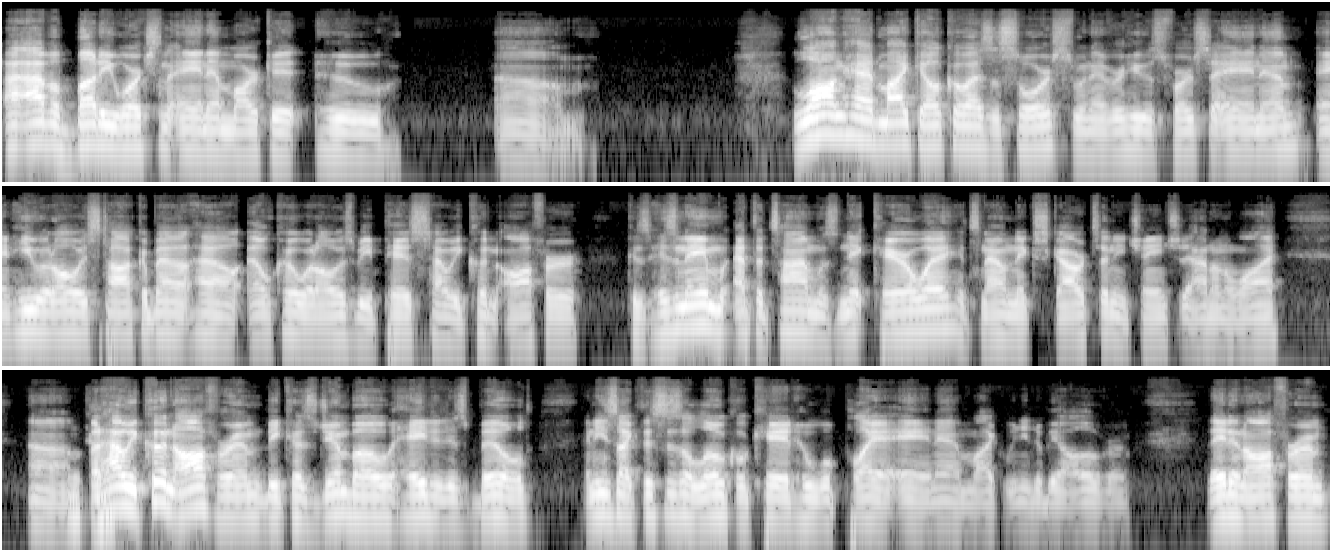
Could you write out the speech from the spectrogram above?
I have a buddy works in the A and M market who um long had Mike Elko as a source whenever he was first at A and he would always talk about how Elko would always be pissed how he couldn't offer because his name at the time was Nick Caraway. It's now Nick Scourton. He changed it. I don't know why. Um, okay. But how he couldn't offer him because Jimbo hated his build And he's like, this is a local kid who will play at A and M. Like we need to be all over him. They didn't offer him.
